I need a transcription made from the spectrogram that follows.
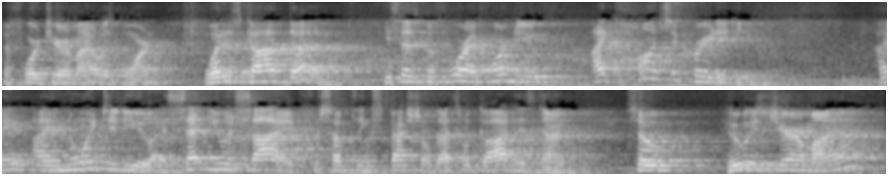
Before Jeremiah was born. What has God done? He says, Before I formed you, I consecrated you. I, I anointed you. I set you aside for something special. That's what God has done. So, who is Jeremiah?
